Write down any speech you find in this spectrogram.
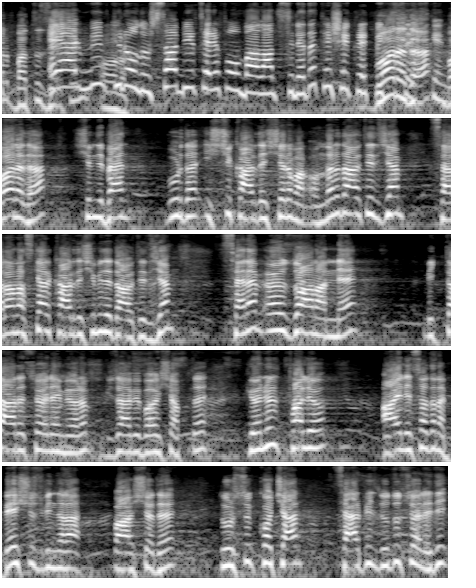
Evet. Batı Zeytin. Eğer mümkün olursa bir telefon bağlantısıyla da teşekkür etmek Bu arada, isteriz kendisine. bu arada şimdi ben burada işçi kardeşlerim var. Onları davet edeceğim. Serhan Asker kardeşimi de davet edeceğim. Senem Özdoğan anne. Miktarı söylemiyorum. Güzel bir bağış yaptı. Gönül Talu ailesi adına 500 bin lira bağışladı. Dursun Koçar, Serpil Dudu söyledi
